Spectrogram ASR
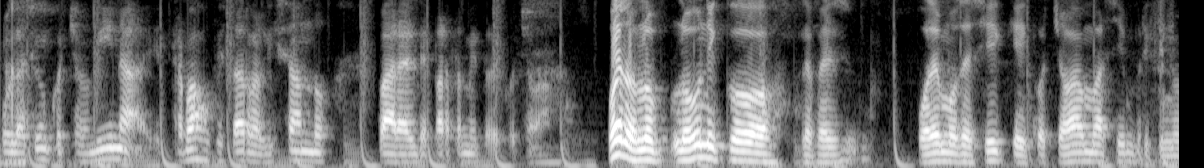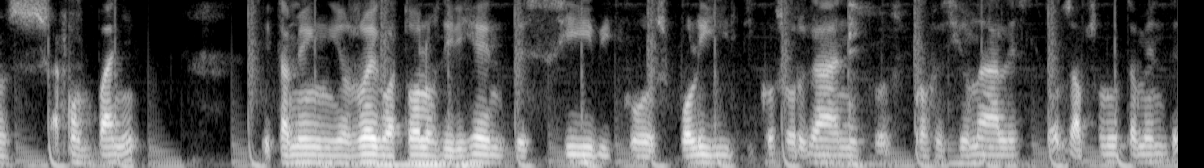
población cochabambina el trabajo que está realizando para el departamento de Cochabamba? Bueno, lo, único que podemos decir que Cochabamba siempre que nos acompañe, y también yo ruego a todos los dirigentes cívicos, políticos, orgánicos, profesionales, todos absolutamente.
